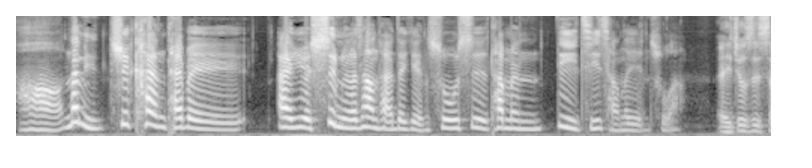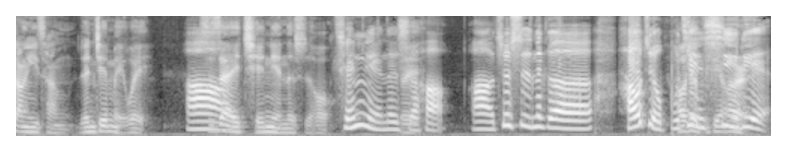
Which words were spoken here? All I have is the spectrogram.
哦，那你去看台北爱乐市民合唱团的演出，是他们第几场的演出啊？哎，就是上一场《人间美味》哦，是在前年的时候，前年的时候哦，就是那个好久不见好久不见系列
